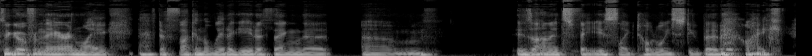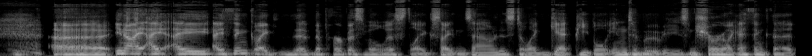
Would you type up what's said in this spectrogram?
to go from there and like have to fucking litigate a thing that um is on its face like totally stupid. Like uh you know I, I i think like the the purpose of a list like sight and sound is to like get people into movies. And sure like i think that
